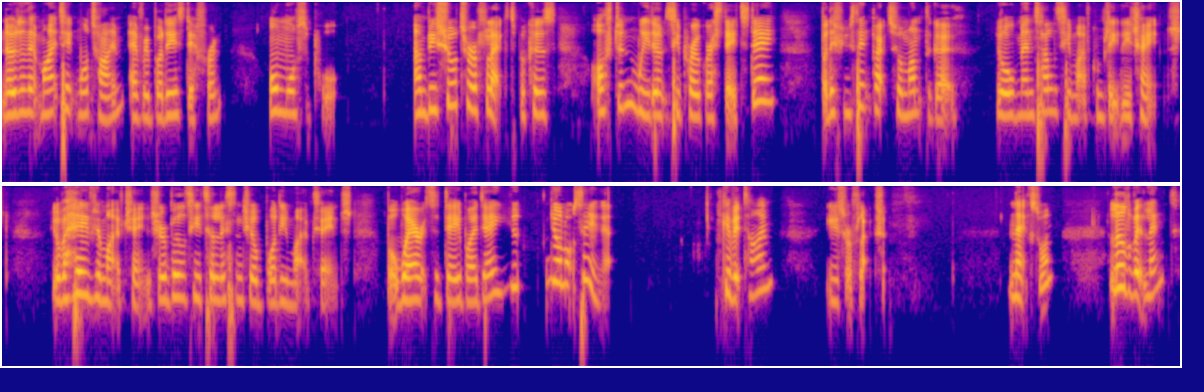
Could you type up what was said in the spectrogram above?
know that it might take more time, everybody is different, or more support. And be sure to reflect because often we don't see progress day to day, but if you think back to a month ago, your mentality might have completely changed. Your behavior might have changed. Your ability to listen to your body might have changed. But where it's a day by day, you, you're not seeing it. Give it time, use reflection. Next one, a little bit linked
